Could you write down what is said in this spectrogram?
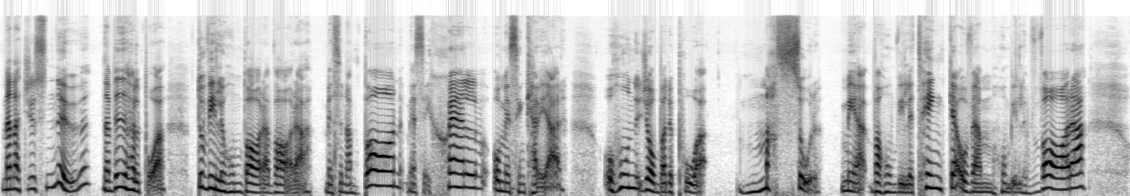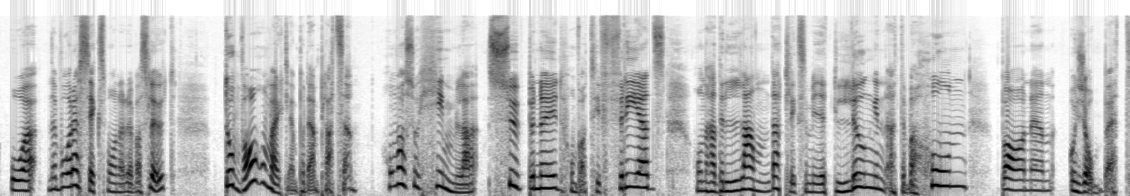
Men att just nu, när vi höll på, då ville hon bara vara med sina barn, med sig själv och med sin karriär. Och hon jobbade på massor med vad hon ville tänka och vem hon ville vara. Och när våra sex månader var slut, då var hon verkligen på den platsen. Hon var så himla supernöjd, hon var tillfreds, hon hade landat liksom i ett lugn att det var hon, barnen och jobbet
